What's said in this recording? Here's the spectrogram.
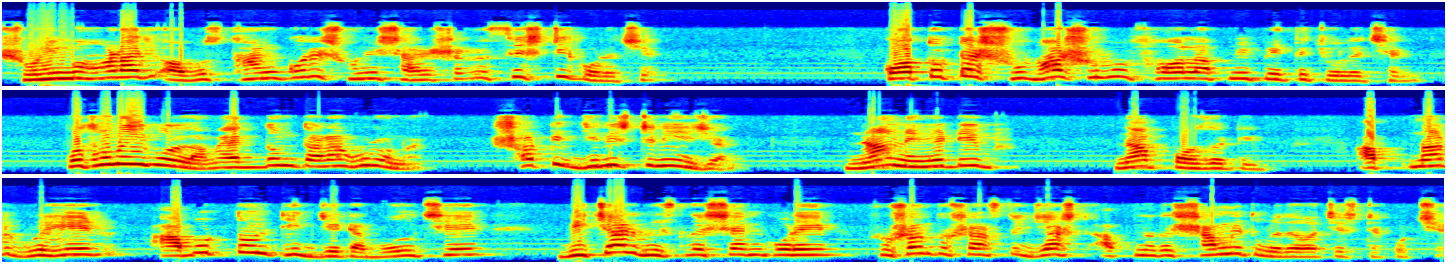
শনি মহারাজ অবস্থান করে শনি সাড়ে সাথে সৃষ্টি করেছে। কতটা শুভাশুভ ফল আপনি পেতে চলেছেন। প্রথমেই বললাম, একদম তাড়াহুড়ো নয়। সঠিক জিনিসটা নিয়ে যান। না নেগেটিভ না পজিটিভ আপনার গ্রহের আবর্তন ঠিক যেটা বলছে, বিচার বিশ্লেষণ করে সুশান্ত শাস্ত্রী জাস্ট আপনাদের সামনে তুলে দেওয়ার চেষ্টা করছে।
